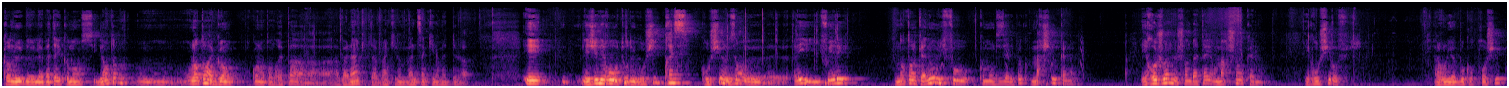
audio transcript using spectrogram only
quand la bataille commence. Il l'entend. On, l'entend à Gand. Pourquoi on l'entendrait pas à, Valin, qui est à 20 km, 25 km de là? Et les généraux autour de Grouchy pressent Grouchy en disant euh, Allez, il faut y aller. On entend le canon, il faut, comme on disait à l'époque, marcher au canon. Et rejoindre le champ de bataille en marchant au canon. Et Grouchy refuse. Alors on lui a beaucoup reproché,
